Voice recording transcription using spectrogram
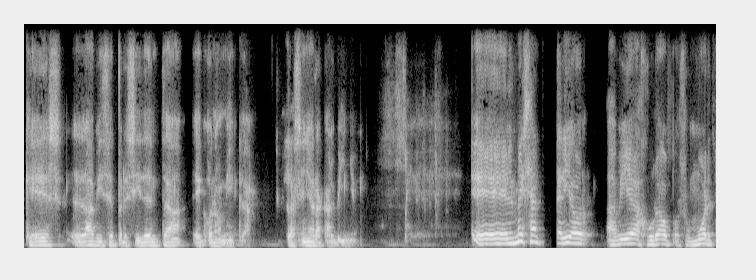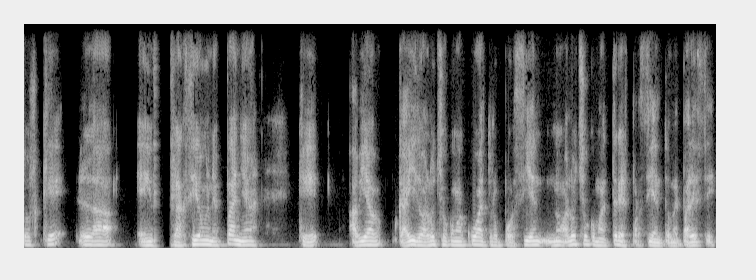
que es la vicepresidenta económica, la señora Calviño. El mes anterior había jurado por sus muertos que la inflación en España, que había caído al 8,4%, no, al 8,3% me parece,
